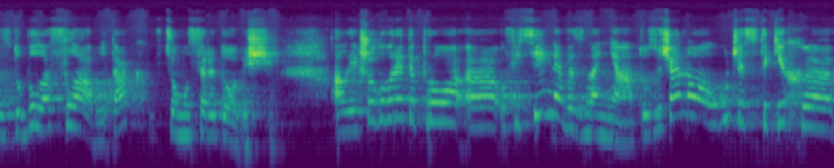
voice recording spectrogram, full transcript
здобула славу так в цьому середовищі. Але якщо говорити про е, офіційне визнання, то звичайно участь в таких е,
